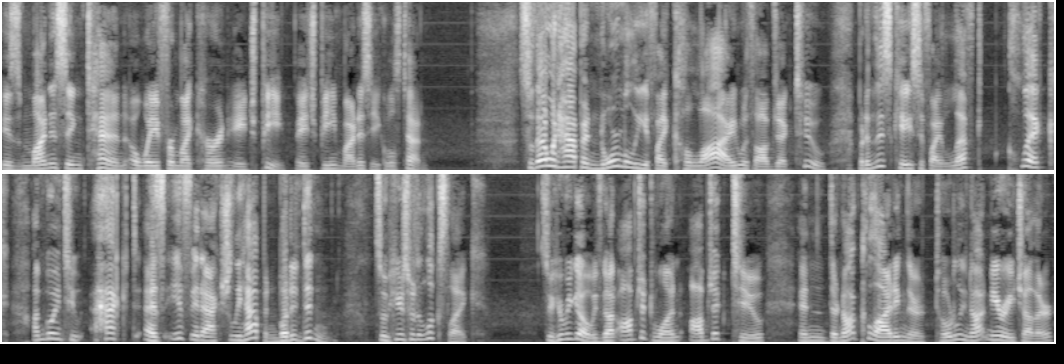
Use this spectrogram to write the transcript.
is minusing 10 away from my current HP. HP minus equals 10. So that would happen normally if I collide with object 2, but in this case, if I left click, I'm going to act as if it actually happened, but it didn't. So here's what it looks like. So here we go. We've got object 1, object 2, and they're not colliding, they're totally not near each other,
